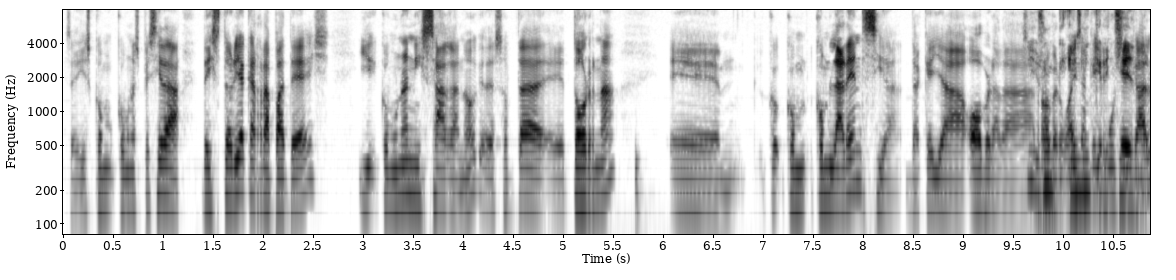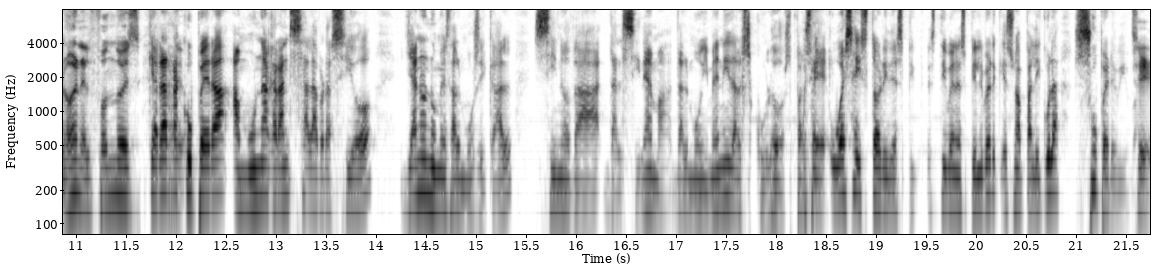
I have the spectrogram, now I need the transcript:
És a dir, és com, com una espècie de- d'història que es repeteix i com una nissaga, no? que de sobte eh, torna eh, co- com, com l'herència d'aquella obra de Sí, un, Robert un Wise, aquell increchendo, musical, ¿no? En el fondo es... que ara eh, recupera amb una gran celebració, ja no només del musical, sinó de, del cinema, del moviment i dels colors. Perquè West Side Story de Sp Steven Spielberg és una pel·lícula superviva. Sí,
